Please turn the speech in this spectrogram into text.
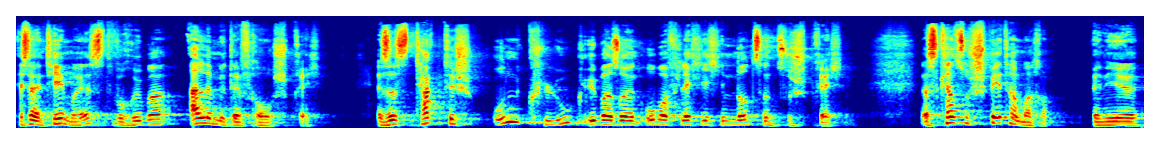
es ein Thema ist, worüber alle mit der Frau sprechen. Es ist taktisch unklug, über so einen oberflächlichen Nonsens zu sprechen. Das kannst du später machen, wenn ihr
